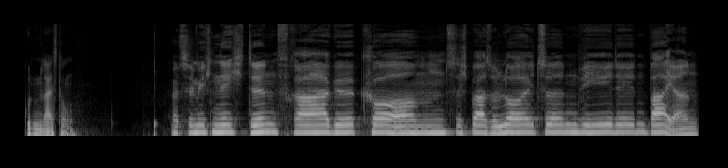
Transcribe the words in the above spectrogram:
guten Leistungen. Als für mich nicht in Frage kommt, sich bei so Leuten wie den Bayern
